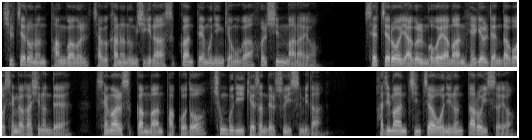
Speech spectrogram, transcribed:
실제로는 방광을 자극하는 음식이나 습관 때문인 경우가 훨씬 많아요. 셋째로 약을 먹어야만 해결된다고 생각하시는데 생활 습관만 바꿔도 충분히 개선될 수 있습니다. 하지만 진짜 원인은 따로 있어요.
